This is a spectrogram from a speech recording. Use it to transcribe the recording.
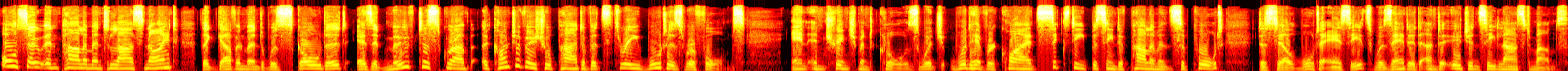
Also in Parliament last night, the government was scolded as it moved to scrub a controversial part of its three waters reforms an entrenchment clause, which would have required 60% of Parliament's support to sell water assets, was added under urgency last month.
